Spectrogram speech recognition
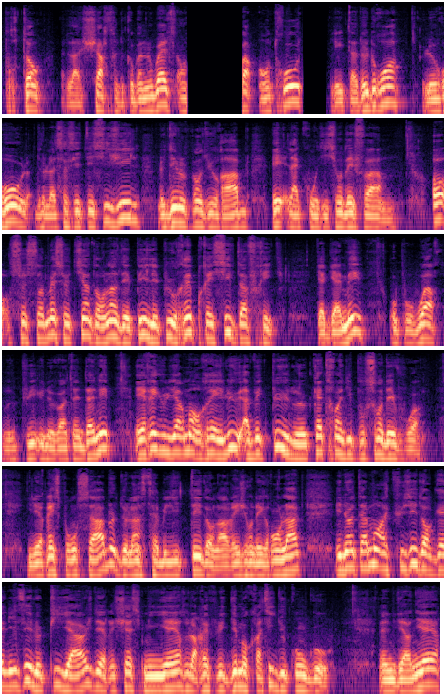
Pourtant, la charte du Commonwealth en entre autres l'état de droit, le rôle de la société civile, le développement durable et la condition des femmes. Or, ce sommet se tient dans l'un des pays les plus répressifs d'Afrique. Kagame, au pouvoir depuis une vingtaine d'années, est régulièrement réélu avec plus de 90% des voix. Il est responsable de l'instabilité dans la région des Grands Lacs et notamment accusé d'organiser le pillage des richesses minières de la République démocratique du Congo. L'année dernière,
